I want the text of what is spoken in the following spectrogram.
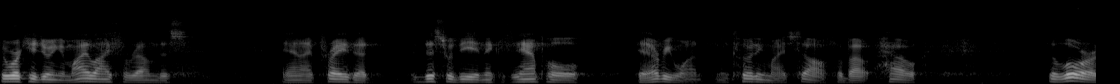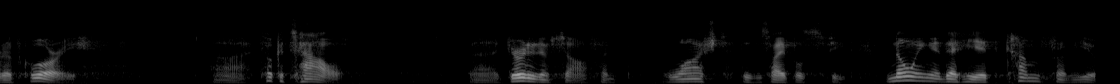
the work you're doing in my life around this. And I pray that this would be an example to everyone, including myself, about how the Lord of glory uh, took a towel, uh, girded himself, and washed the disciples' feet, knowing that he had come from you,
